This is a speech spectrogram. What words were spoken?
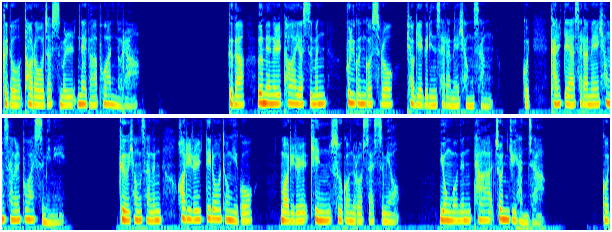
그도 더러워졌음을 내가 보았노라. 그가 음행을 더하였음은 붉은 것으로 벽에 그린 사람의 형상, 곧 갈대아 사람의 형상을 보았음이니 그 형상은 허리를 띠로 동이고 머리를 긴 수건으로 쌌으며 용모는 다 존귀한 자. 곧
